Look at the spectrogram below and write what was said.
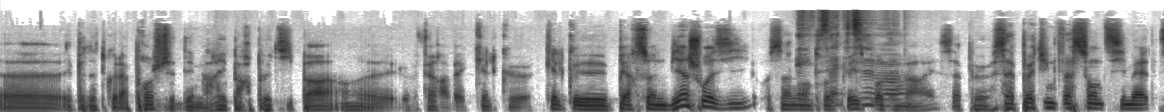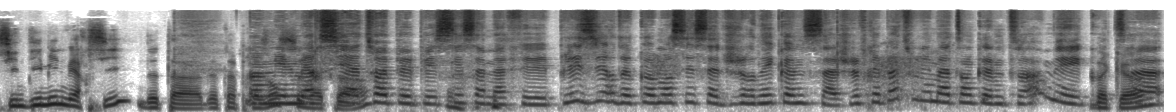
Euh, et peut-être que l'approche, c'est de démarrer par petits pas hein, et le faire avec quelques, quelques personnes bien choisies au sein de l'entreprise pour démarrer. Ça peut, ça peut être une façon de s'y mettre. Cindy, mille merci de ta, de ta présence. mille merci à toi, PPC. ça m'a fait plaisir de commencer cette journée comme ça. Je le ferai pas tous les matins comme toi, mais écoute, ça,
